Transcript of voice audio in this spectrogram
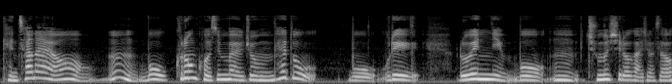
괜찮아요. 음, 뭐 그런 거짓말 좀 해도 뭐 우리 로엔님 뭐 음, 주무시러 가셔서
